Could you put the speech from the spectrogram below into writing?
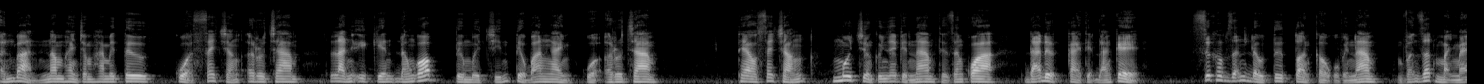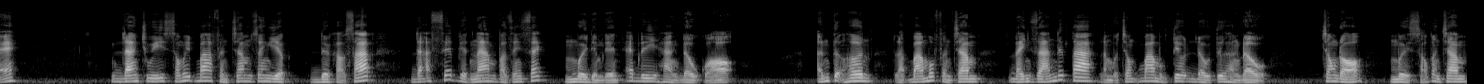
Ấn bản năm 2024 của sách trắng Eurocharm là những ý kiến đóng góp từ 19 tiểu ban ngành của Eurocharm. Theo sách trắng, môi trường kinh doanh Việt Nam thời gian qua đã được cải thiện đáng kể. Sức hấp dẫn đầu tư toàn cầu của Việt Nam vẫn rất mạnh mẽ. Đáng chú ý, 63% doanh nghiệp được khảo sát đã xếp Việt Nam vào danh sách 10 điểm đến FDI hàng đầu của họ. Ấn tượng hơn là 31% đánh giá nước ta là một trong ba mục tiêu đầu tư hàng đầu, trong đó 16%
